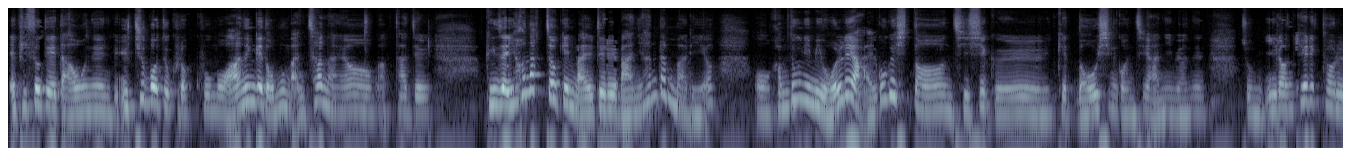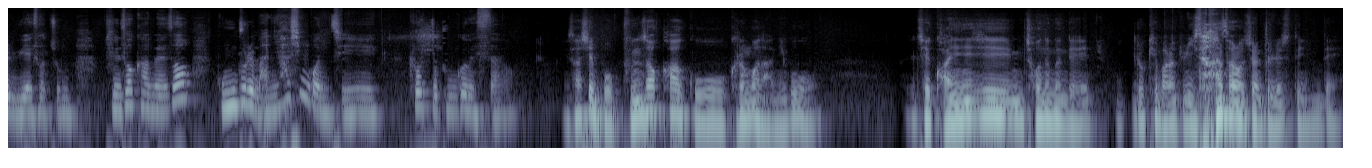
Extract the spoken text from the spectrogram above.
에피소드에 나오는 유튜버도 그렇고 뭐 아는 게 너무 많잖아요. 막 다들 굉장히 현학적인 말들을 많이 한단 말이에요. 어, 감독님이 원래 알고 계시던 지식을 이렇게 넣으신 건지 아니면은 좀 이런 캐릭터를 위해서 좀 분석하면서 공부를 많이 하신 건지 그것도 궁금했어요. 사실 뭐 분석하고 그런 건 아니고 제 관심 저는 근데 이렇게 말하면 좀 이상한 사람처럼 들릴 수도 있는데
